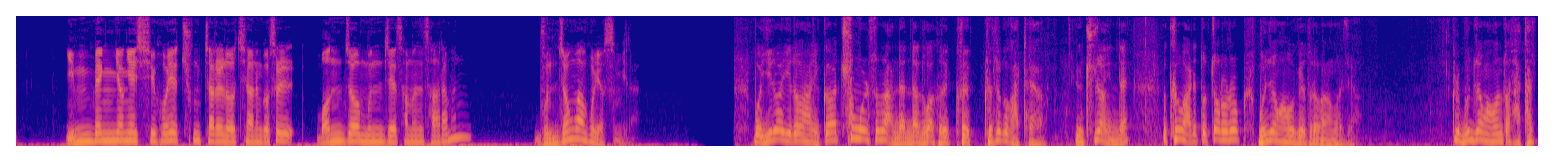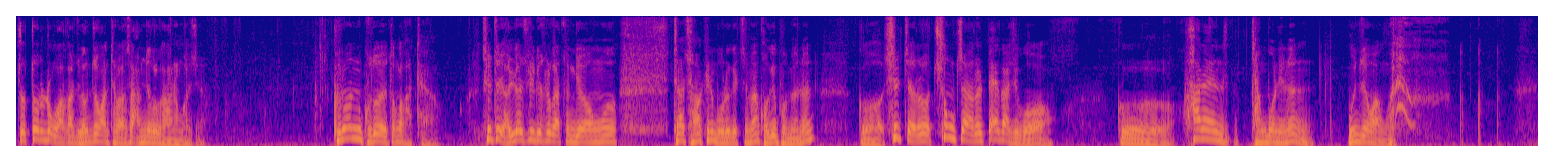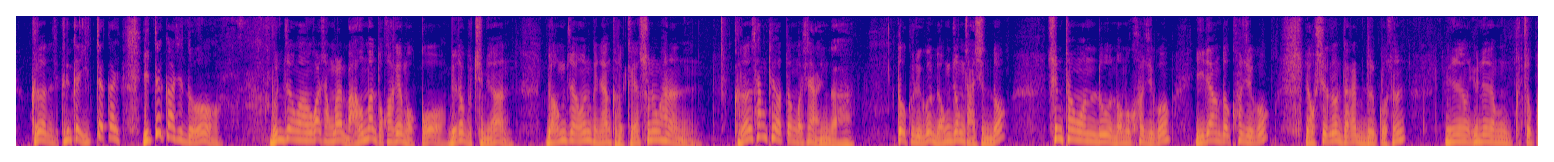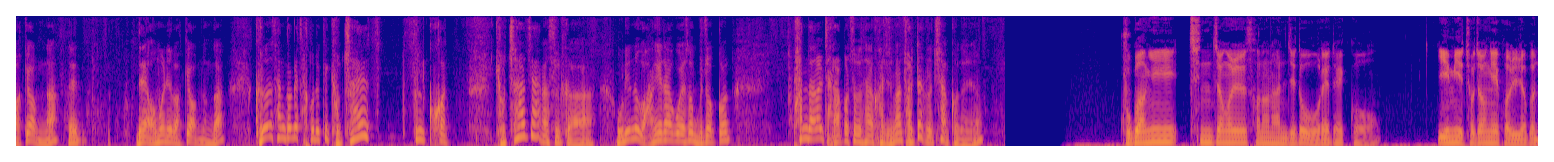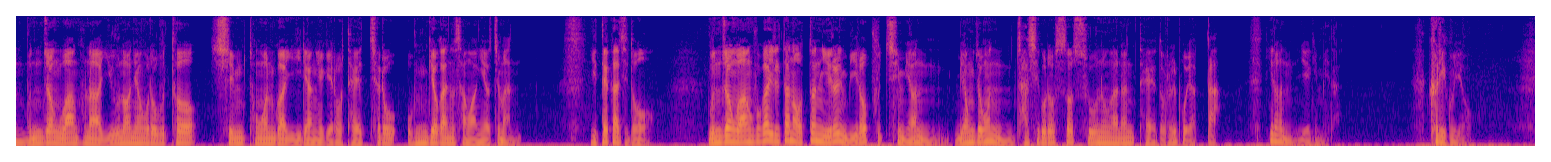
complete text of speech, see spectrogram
임백령의 시호에 충자를 넣지 않은 것을 먼저 문제 삼은 사람은 문정왕후였습니다. 뭐 이러이러하니까 충을 쓰면 안 된다. 누가 그랬, 그랬, 그랬을 것 같아요. 이건 추정인데 그 말이 또 쪼르륵 문정왕후 귀에 들어가는 거죠. 그리고 문정왕후는 또 다시 쪼르륵 와가지고 명정한테 와서 압력을 가하는 거죠. 그런 구도였던 것 같아요. 실제 연료실 기술 같은 경우 제가 정확히는 모르겠지만 거기 보면은 그 실제로 충자를 빼가지고 그 화낸 장본인은 문정왕후예요. 그런 그러니까 이때까지 이때까지도 문정왕후가 정말 마음만 독하게 먹고 밀어붙이면 명정은 그냥 그렇게 순응하는 그런 상태였던 것이 아닌가. 또 그리고 명정 자신도 심통원도 너무 커지고 일량도 커지고 역시 그럼 내가 믿을 곳은 윤여정, 윤여정 그쪽밖에 없나? 내, 내 어머니밖에 없는가? 그런 생각에 자꾸 이렇게 교차했을 것 같, 교차하지 않았을까? 우리는 왕이라고 해서 무조건 판단을 잘할 것으로 생각하지만 절대 그렇지 않거든요. 국왕이 친정을 선언한 지도 오래됐고 이미 조정의 권력은 문정왕후나 윤원영으로부터 심통원과 이량에게로 대체로 옮겨간 상황이었지만 이때까지도 문정 왕후가 일단 어떤 일을 밀어붙이면 명종은 자식으로서 순응하는 태도를 보였다. 이런 얘기입니다. 그리고요.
